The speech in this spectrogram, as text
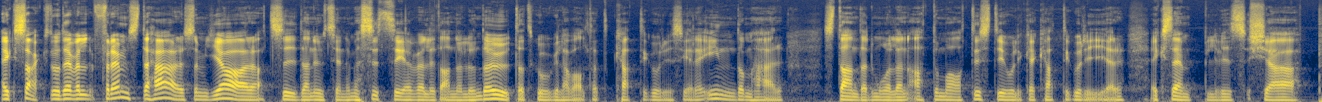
exakt, och det är väl främst det här som gör att sidan utseendemässigt ser väldigt annorlunda ut. Att Google har valt att kategorisera in de här standardmålen automatiskt i olika kategorier. Exempelvis köp,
